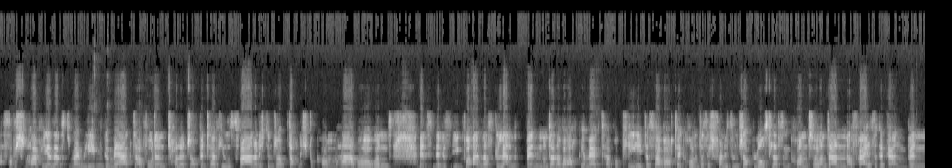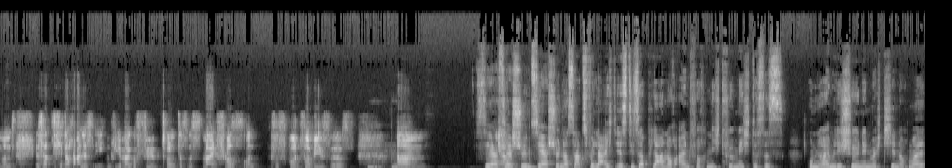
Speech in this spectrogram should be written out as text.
das habe ich schon häufiger selbst in meinem Leben gemerkt, auch wo dann tolle Jobinterviews waren und ich den Job doch nicht bekommen habe und letzten Endes irgendwo anders gelandet bin und dann aber auch gemerkt habe, okay, das war aber auch der Grund, dass ich von diesem Job loslassen konnte und dann auf Reise gegangen bin und es hat sich ja doch alles irgendwie immer gefügt und das ist mein Fluss und es ist gut so, wie es ist. Mhm. Ähm, sehr, ja. sehr schön, sehr schöner Satz. Vielleicht ist dieser Plan auch einfach nicht für mich. Das ist unheimlich schön. Den möchte ich hier nochmal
